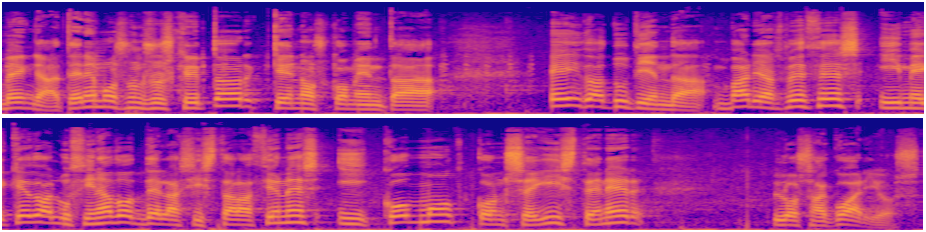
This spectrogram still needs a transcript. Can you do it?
Venga, tenemos un suscriptor que nos comenta... He ido a tu tienda varias veces y me quedo alucinado de las instalaciones y cómo conseguís tener los acuarios.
